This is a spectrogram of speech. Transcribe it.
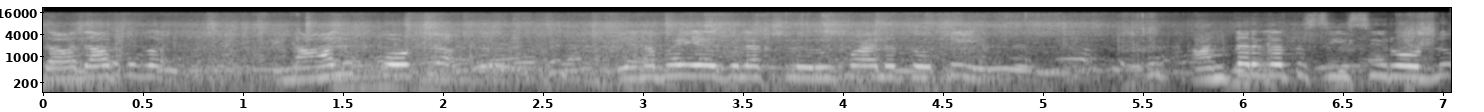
దాదాపుగా నాలుగు కోట్ల ఎనభై ఐదు లక్షల రూపాయలతోటి అంతర్గత సీసీ రోడ్లు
